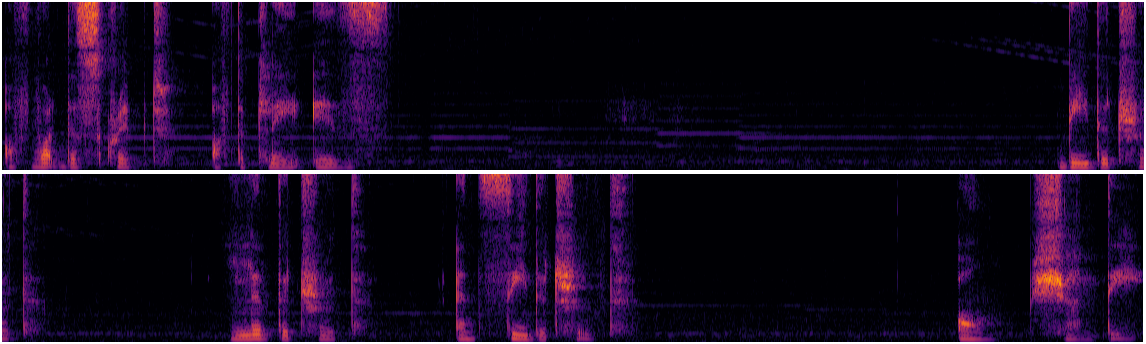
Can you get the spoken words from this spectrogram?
of what the script of the play is. Be the truth, live the truth, and see the truth. Om Shanti.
